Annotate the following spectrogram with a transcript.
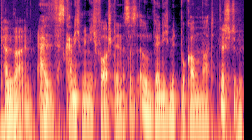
Kann sein. Also das kann ich mir nicht vorstellen, dass das irgendwer nicht mitbekommen hat. Das stimmt.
